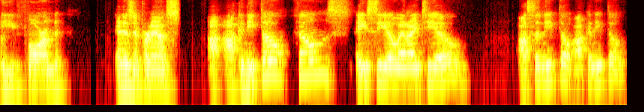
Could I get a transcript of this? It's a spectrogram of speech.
He formed, and is it pronounced Aconito Films? A C O N I T O? Asanito? Aconito?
